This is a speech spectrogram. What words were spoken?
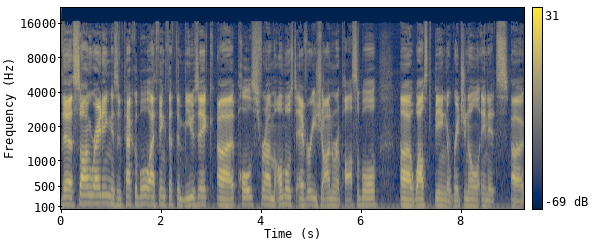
the songwriting is impeccable. I think that the music uh, pulls from almost every genre possible, uh, whilst being original in its uh,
